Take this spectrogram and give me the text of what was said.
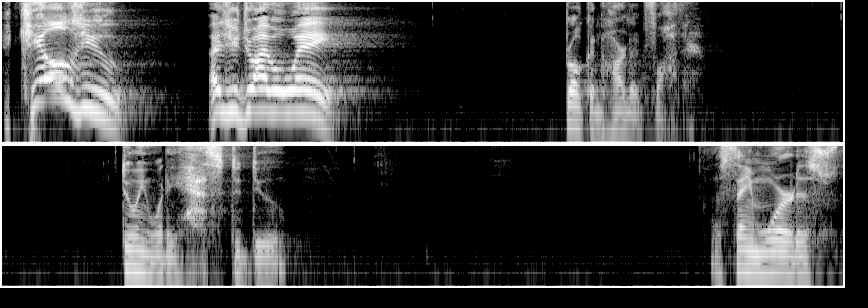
It kills you as you drive away. Broken-hearted father doing what he has to do The same word is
